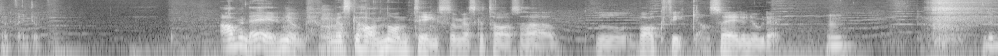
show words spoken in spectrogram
helt enkelt. Ja men det är det nog. Om jag ska ha någonting som jag ska ta så här ur bakfickan så är det nog det. Mm. Det är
